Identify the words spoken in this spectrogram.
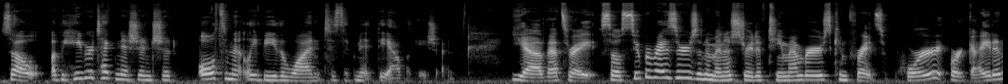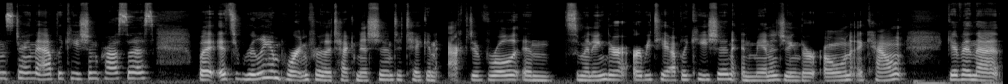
So a behavior technician should ultimately be the one to submit the application. Yeah, that's right. So, supervisors and administrative team members can provide support or guidance during the application process, but it's really important for the technician to take an active role in submitting their RBT application and managing their own account, given that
